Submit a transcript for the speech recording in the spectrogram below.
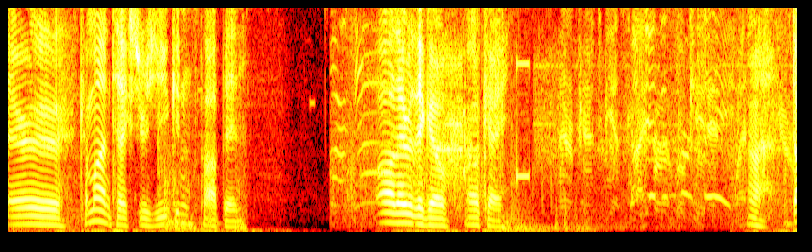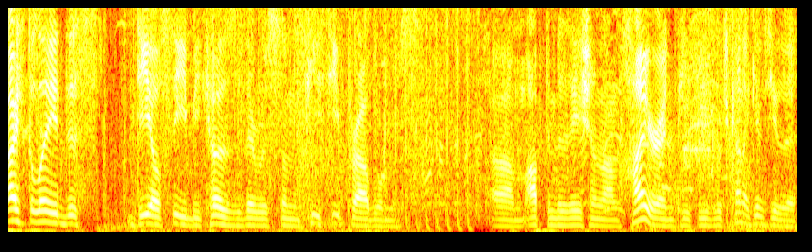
There, come on, textures, you can pop in. Oh, there they go. Okay. Uh, DICE delayed this DLC because there was some PC problems. Um, optimization on higher-end PCs, which kind of gives you the,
